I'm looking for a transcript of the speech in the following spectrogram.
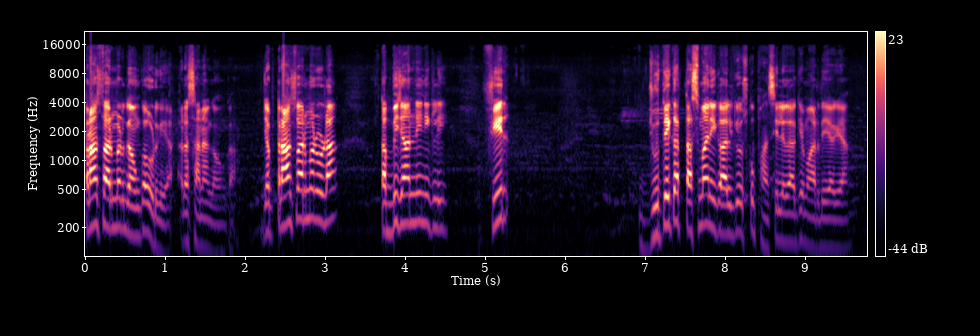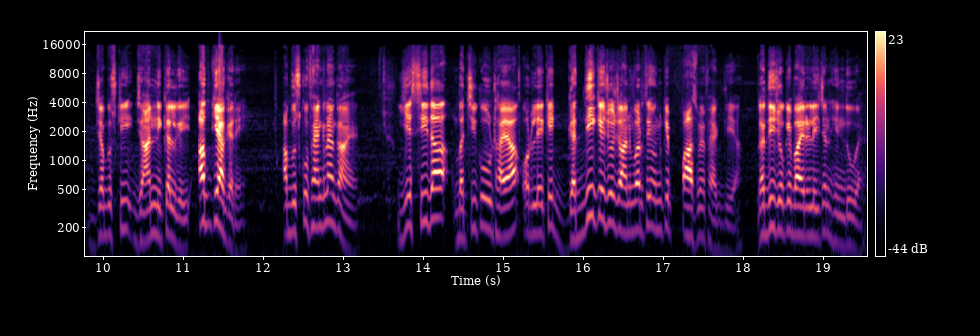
ट्रांसफार्मर गाँव का उड़ गया, रसाना गाँव का। जब ट्रांसफार्मर उड़ा, तब भी जान नहीं निकली। फिर जूते का तस्मा निकाल के उसको फांसी लगा के मार दिया गया। जब उसकी जान निकल गई, अब क्या करें? अब उसको फेंकना कहाँ है? ये सीधा बच्ची को उठाया और लेके गद्दी के जो जानवर थे, उनके पास में फेंक दिया। गद्दी जो कि बाई रिलीजन हिंदू है।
